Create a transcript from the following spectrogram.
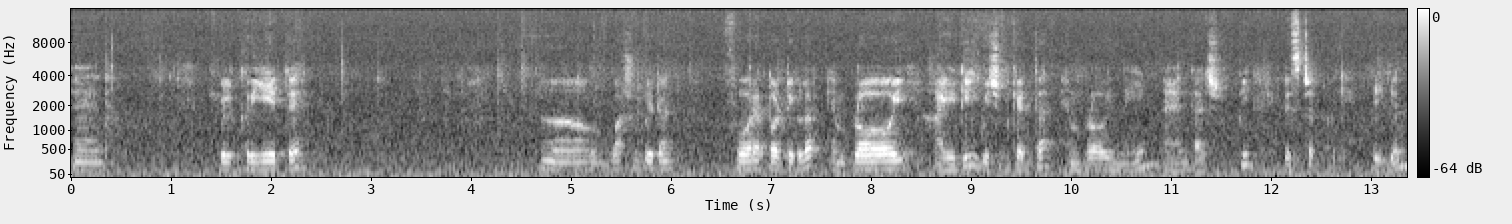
and we'll create a uh, what should be done for a particular employee ID we should get the employee name and that should be listed. Okay begin.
